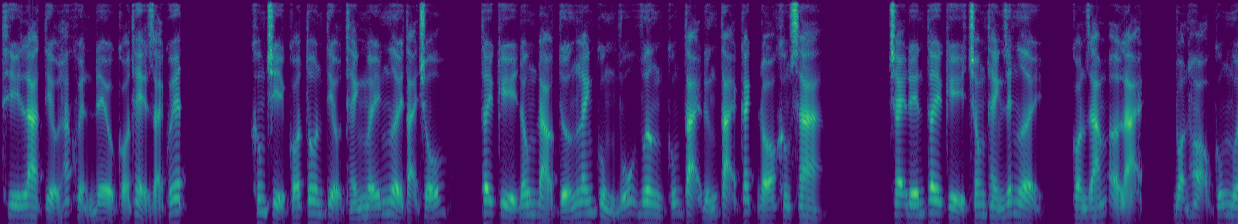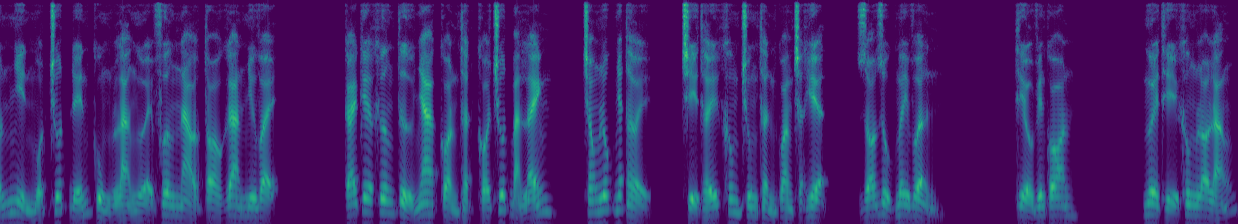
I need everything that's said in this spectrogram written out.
thì là tiểu hắc khuyển đều có thể giải quyết. Không chỉ có tôn tiểu thánh mấy người tại chỗ, Tây Kỳ đông đảo tướng lãnh cùng Vũ Vương cũng tại đứng tại cách đó không xa. Chạy đến Tây Kỳ trong thành giết người, còn dám ở lại, bọn họ cũng muốn nhìn một chút đến cùng là người phương nào to gan như vậy. Cái kia Khương Tử Nha còn thật có chút bản lãnh, trong lúc nhất thời, chỉ thấy không trung thần quang chợt hiện, gió dục mây vẩn. Tiểu viên con, ngươi thì không lo lắng.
